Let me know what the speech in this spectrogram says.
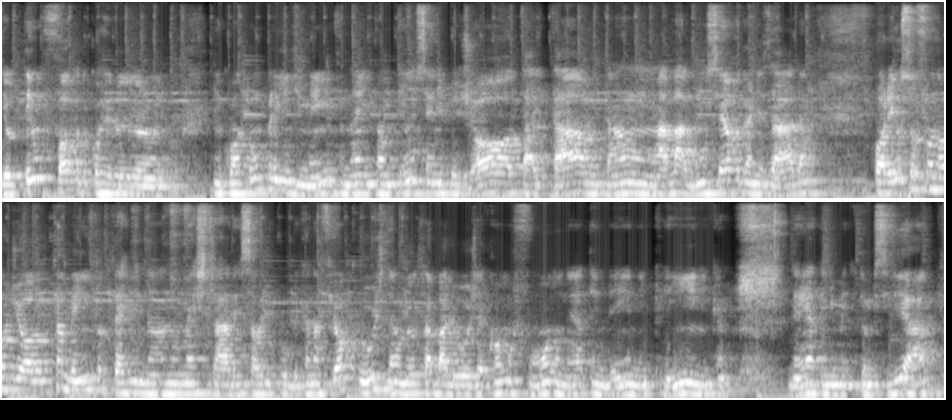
eu tenho um foco do corredor irônico enquanto um empreendimento, né? Então tem um CNPJ e tal, então a bagunça é organizada. Porém, eu sou fonoaudiólogo também, estou terminando um mestrado em saúde pública na Fiocruz, né? O meu trabalho hoje é como fono, né? Atendendo em clínica, né? Atendimento domiciliar.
